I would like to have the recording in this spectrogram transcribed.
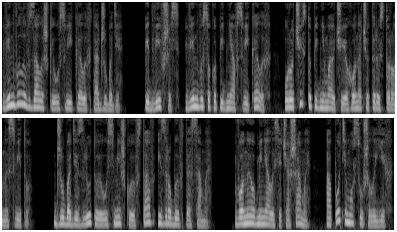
він вилив залишки у свій келих та джубаді. Підвівшись, він високо підняв свій келих, урочисто піднімаючи його на чотири сторони світу. Джубаді з лютою усмішкою встав і зробив те саме. Вони обмінялися чашами, а потім осушили їх.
